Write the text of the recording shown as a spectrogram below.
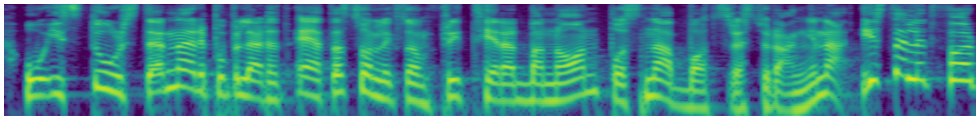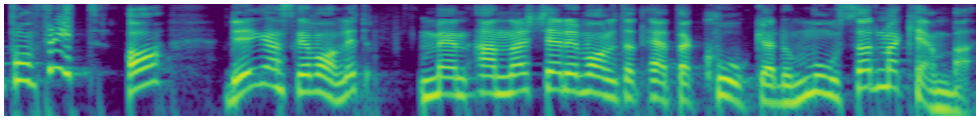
Och i storstäderna är det populärt att äta sån liksom friterad banan på snabbmatsrestaurangerna istället för pommes frites. Ja, det är ganska vanligt. Men annars är det vanligt att äta kokad och mosad makemba.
